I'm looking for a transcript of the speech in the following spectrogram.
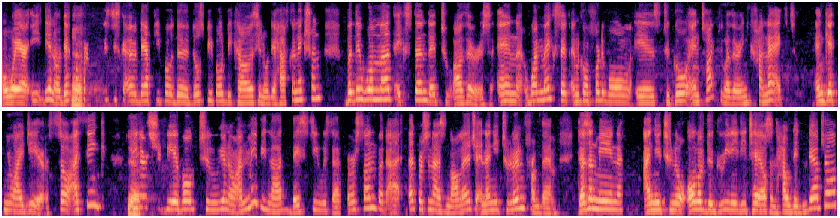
where, you know, they're yeah. with this, uh, they're people, the, those people because, you know, they have connection, but they will not extend it to others. And what makes it uncomfortable is to go and talk to other and connect and get new ideas. So I think yeah. leaders should be able to you know and maybe not bestie with that person but I, that person has knowledge and i need to learn from them doesn't mean I need to know all of the greedy details and how they do their job,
